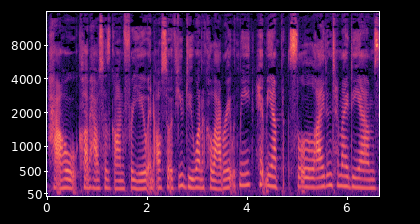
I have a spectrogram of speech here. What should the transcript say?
how Clubhouse has gone for you. And also, if you do want to collaborate with me, hit me up, slide into my DMs.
